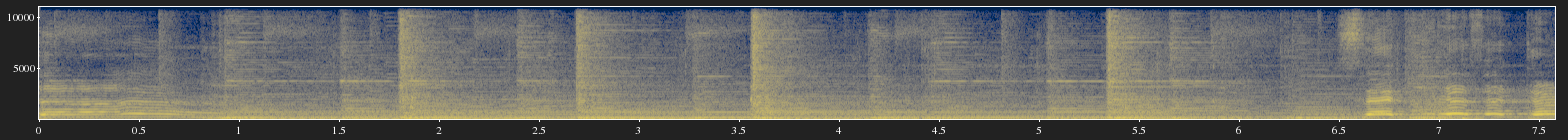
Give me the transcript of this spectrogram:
dertten Sekre sekre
